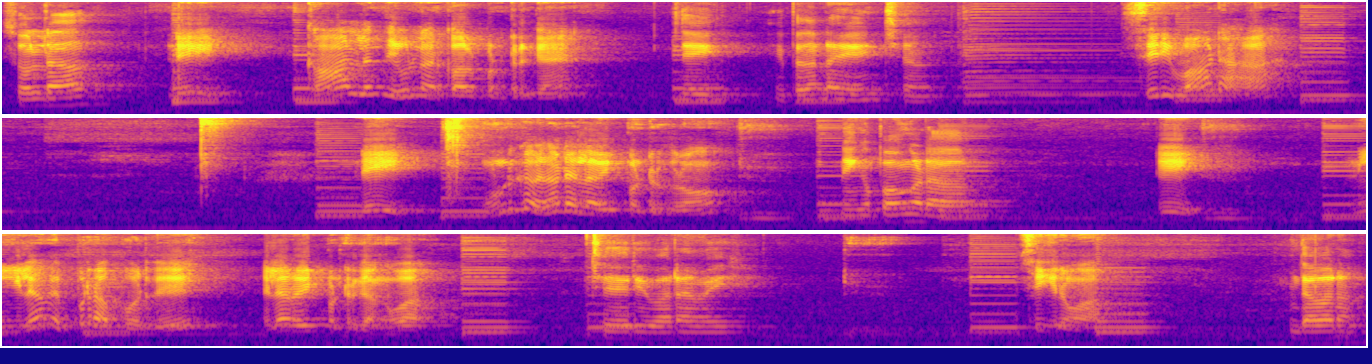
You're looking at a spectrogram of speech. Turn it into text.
சொல்டா. டேய் கால்ல இருந்து எவ்வளோ நேரம் கால் பண்ணிருக்கேன்? டேய் இப்போ தான்டா ஏஞ்சேன். சரி வாடா. டேய் உனக்காக தான் எல்லாம் வெயிட் பண்ணிருக்கிறோம். நீங்கள் போங்கடா. டேய் நீ எல்லாம் எப்படா போகிறது எல்லாரும் வெயிட் பண்ணிருக்காங்க வா. சரி வரேன் வை. சீக்கிரம் வா. இந்த வரேன்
